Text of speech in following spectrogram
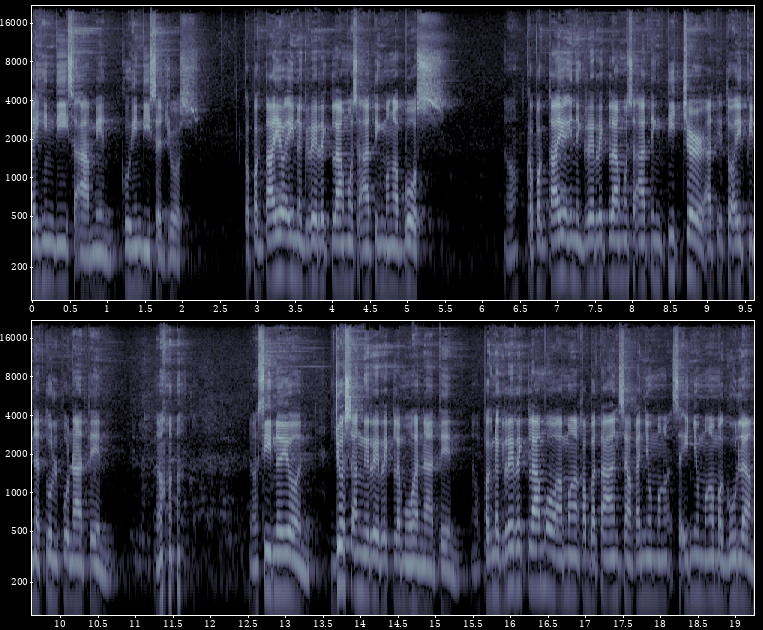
ay hindi sa amin kung hindi sa Diyos kapag tayo ay nagrereklamo sa ating mga boss No? Kapag tayo ay nagrereklamo sa ating teacher at ito ay pinatulpo natin. No? no? Sino yon? Diyos ang nirereklamuhan natin. No? Pag nagrereklamo ang mga kabataan sa, kanyong mga, sa inyong mga magulang,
